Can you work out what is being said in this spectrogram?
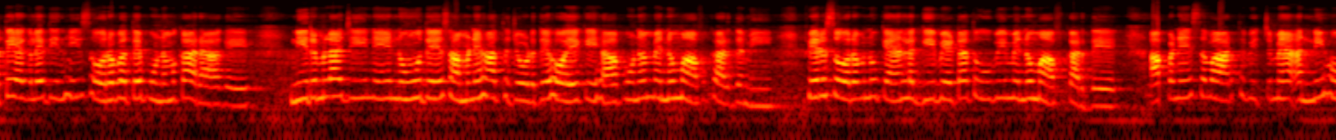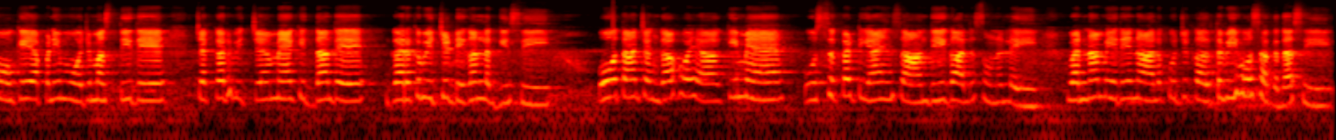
ਅਤੇ ਅਗਲੇ ਦਿਨ ਹੀ ਸੌਰਵ ਅਤੇ ਪੂਨਮ ਘਰ ਆ ਗਏ। ਨਿਰਮਲਾ ਜੀ ਨੇ ਨੂੰਹ ਦੇ ਸਾਹਮਣੇ ਹੱਥ ਜੋੜਦੇ ਹੋਏ ਕਿਹਾ, ਪੂਨਮ, ਮੈਨੂੰ ਮਾਫ ਕਰ ਦੇਵੀਂ। ਫਿਰ ਸੌਰਵ ਨੂੰ ਕਹਿਣ ਲੱਗੀ, ਬੇਟਾ, ਤੂੰ ਵੀ ਮੈਨੂੰ ਮਾਫ ਕਰ ਦੇ। ਆਪਣੇ ਸਵਾਰਥ ਵਿੱਚ ਮੈਂ ਅੰਨੀ ਹੋ ਕੇ ਆਪਣੀ ਮੌਜ ਮਸਤੀ ਦੇ ਚੱਕਰ ਵਿੱਚ ਮੈਂ ਕਿੱਦਾਂ ਦੇ ਗਰਕ ਵਿੱਚ ਡਿੱਗਣ ਲੱਗੀ ਸੀ? ਉਹ ਤਾਂ ਚੰਗਾ ਹੋਇਆ ਕਿ ਮੈਂ ਉਸ ਘਟੀਆ ਇਨਸਾਨ ਦੀ ਗੱਲ ਸੁਣ ਲਈ, ਵਰਨਾ ਮੇਰੇ ਨਾਲ ਕੁਝ ਗਲਤ ਵੀ ਹੋ ਸਕਦਾ ਸੀ।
